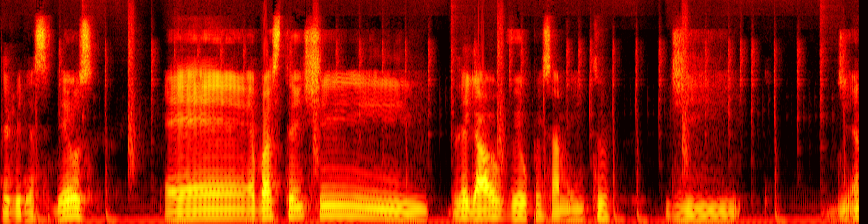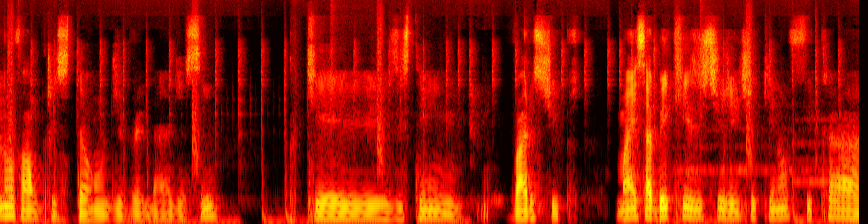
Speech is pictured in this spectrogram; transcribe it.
deveria ser Deus. É, é bastante legal ver o pensamento de, de. Eu não vou falar um cristão de verdade assim, porque existem vários tipos. Mas saber que existe gente que não fica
